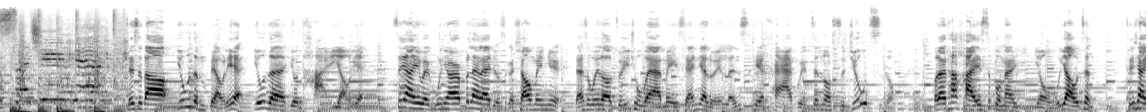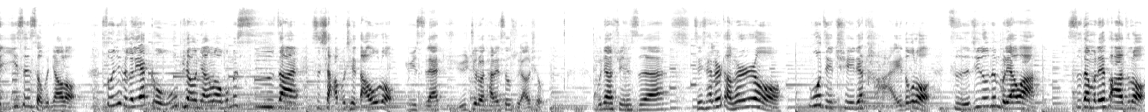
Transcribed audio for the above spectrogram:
算欺骗。这世道有人不要脸，有人又太要脸。沈阳一位姑娘儿本来呢就是个小美女，但是为了追求完美，三年内愣是去韩国整了十九次容。后来她还是不满意，又要整。这下医生受不了了，说你这个脸够漂亮了，我们实在是下不去刀了。于是呢拒绝了她的手术要求。姑娘寻思，这才哪儿到哪儿哦？我这缺点太多了，自己都忍不了啊！实在没得法子了，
